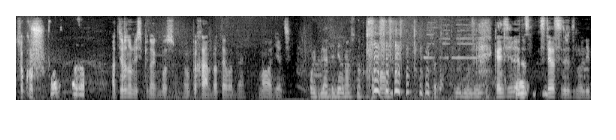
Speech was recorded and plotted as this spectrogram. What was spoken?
Сокруш. Вот. Отвернулись спиной к боссу. ВПХ, брателла, блядь. Молодец. Ой, блядь, один раз нахуй попал. Блядь. Консилятор. Стелс и дурит инвалид.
